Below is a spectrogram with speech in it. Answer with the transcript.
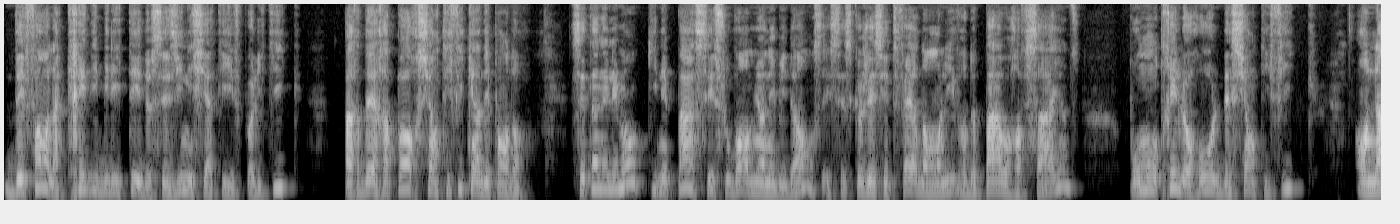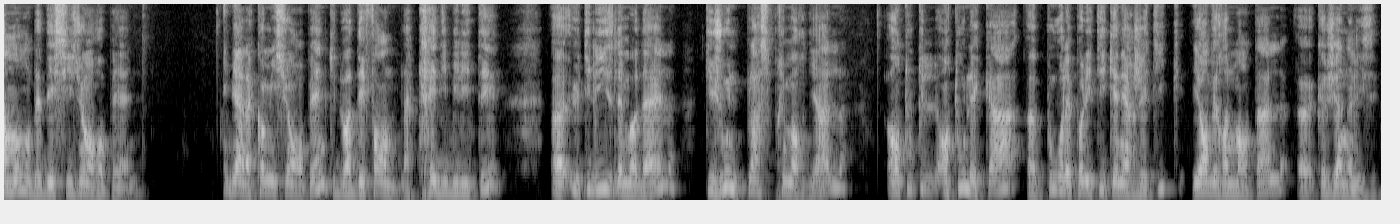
défend la crédibilité de ses initiatives politiques par des rapports scientifiques indépendants. C'est un élément qui n'est pas assez souvent mis en évidence, et c'est ce que j'essaie de faire dans mon livre The Power of Science, pour montrer le rôle des scientifiques en amont des décisions européennes. Eh bien, la Commission européenne, qui doit défendre la crédibilité, euh, utilise les modèles qui joue une place primordiale, en, tous les cas, euh, pour les politiques énergétiques et environnementales euh, que j'ai analysées.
